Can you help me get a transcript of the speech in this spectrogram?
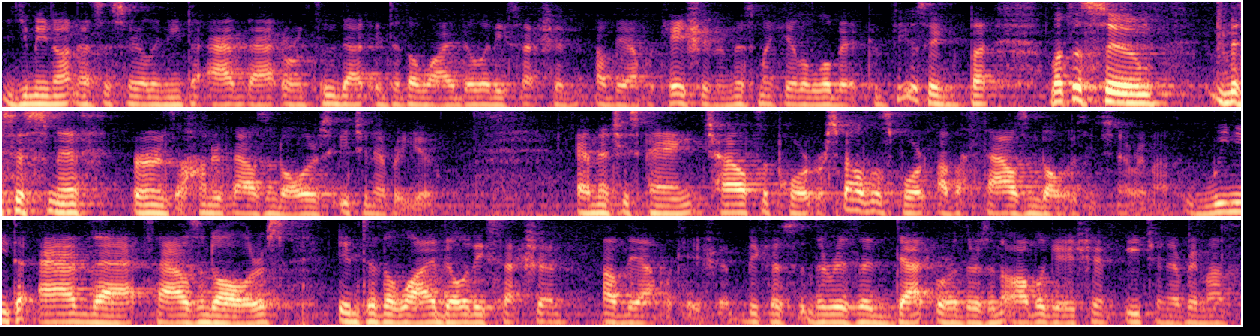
you may not necessarily need to add that or include that into the liability section of the application. And this might get a little bit confusing, but let's assume Mrs. Smith earns $100,000 each and every year. And then she's paying child support or spousal support of $1,000 each and every month. We need to add that $1,000 into the liability section of the application because there is a debt or there's an obligation each and every month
